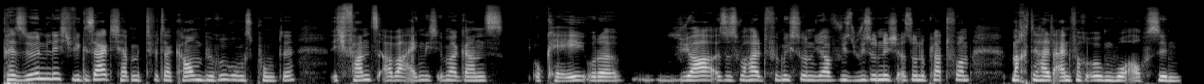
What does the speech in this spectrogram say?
persönlich, wie gesagt, ich habe mit Twitter kaum Berührungspunkte. Ich fand es aber eigentlich immer ganz okay oder ja, also es war halt für mich so ein, ja, wieso nicht, also eine Plattform machte halt einfach irgendwo auch Sinn.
